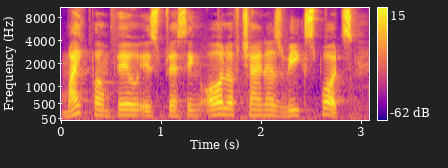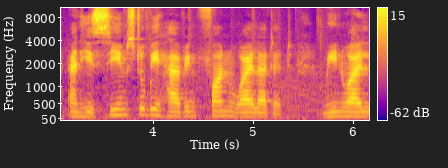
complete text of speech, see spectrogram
Mike Pompeo is pressing all of China's weak spots and he seems to be having fun while at it. Meanwhile,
